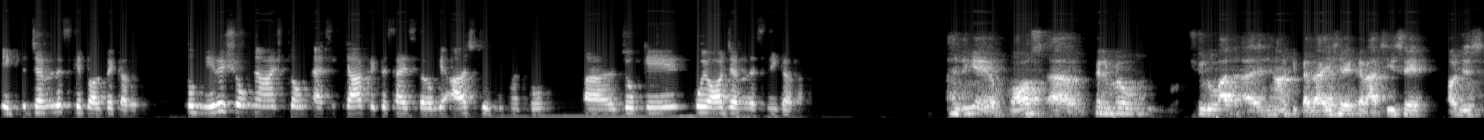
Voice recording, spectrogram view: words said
ایک جرنلسٹ کے طور پہ کرو تو میرے شو میں آج تم ایسے کیا کرٹیسائز کرو گے؟ آج کی حکومت کو جو کہ کوئی اور جرنلسٹ نہیں کر رہا۔ ہاں، دیکھیے، باس پھر میں شروعات جہاں کی پیدائش ہے، کراچی سے، اور جس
